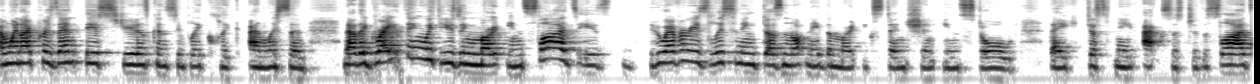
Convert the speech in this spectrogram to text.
And when I present this, students can simply click and listen. Now, the great thing with using Mote in slides is whoever is listening does not need the Mote extension installed. They just need access to the slides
